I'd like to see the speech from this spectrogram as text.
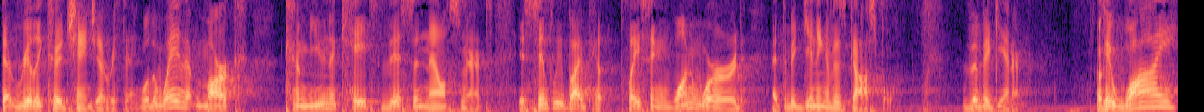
that really could change everything? Well, the way that Mark communicates this announcement is simply by p- placing one word at the beginning of his gospel the beginning. Okay, why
